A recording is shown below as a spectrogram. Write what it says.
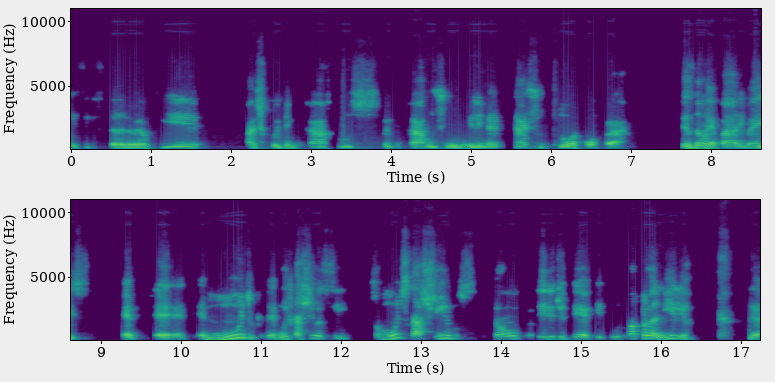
Esse Stanwell aqui, acho que foi com o Carlos, foi com o Carlos Júnior, ele me ajudou a comprar. Vocês não reparem, mas é, é, é muito, é muito cachimbo assim. São muitos cachimbos, então eu teria de ter aqui tudo uma planilha, né?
